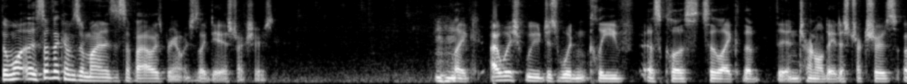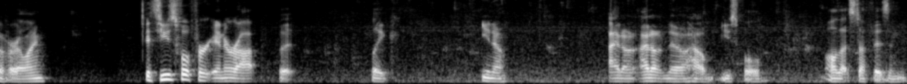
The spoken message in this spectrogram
The one the stuff that comes to mind is the stuff I always bring up, which is like data structures. Like I wish we just wouldn't cleave as close to like the the internal data structures of Erlang. It's useful for interop, but like, you know, I don't I don't know how useful all that stuff is in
